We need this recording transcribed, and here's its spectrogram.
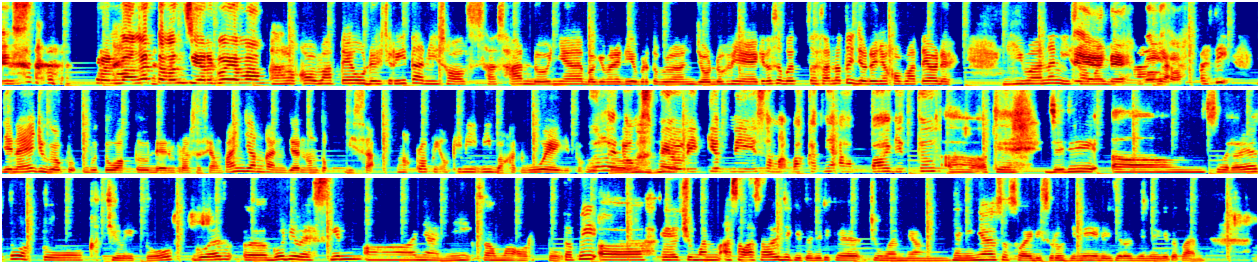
Keren banget teman siar gue emang. Kalau kalau Mateo udah cerita nih soal Sasandonya, bagaimana dia bertemu dengan jodohnya. Kita sebut Sasando tuh jodohnya Ko Mateo deh. Gimana nih sama Iya deh, Jenaya? boleh. Pasti Jenaya juga butuh waktu dan proses yang panjang kan Jan untuk bisa ngeklop nih. Oke nih, ini bakat gue gitu. Boleh Betul dong banget. spill dikit nih sama bakatnya apa gitu? Uh, Oke, okay. jadi um, sebenarnya tuh waktu kecil itu gue uh, gue dilesin uh, nyanyi sama ortu, tapi uh, kayak cuman asal-asal aja gitu. Jadi kayak cuman yang nyanyinya sesuai disuruh gini, disuruh gini gitu kan.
